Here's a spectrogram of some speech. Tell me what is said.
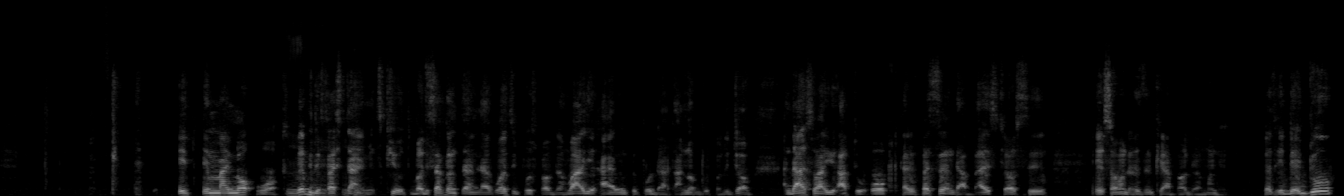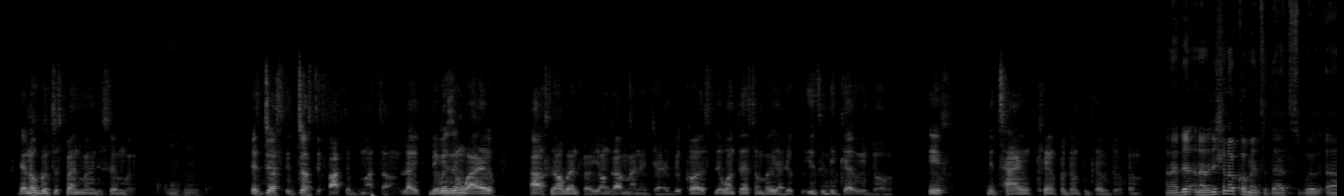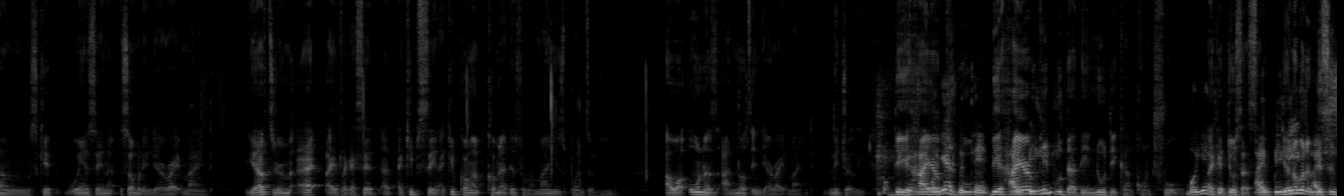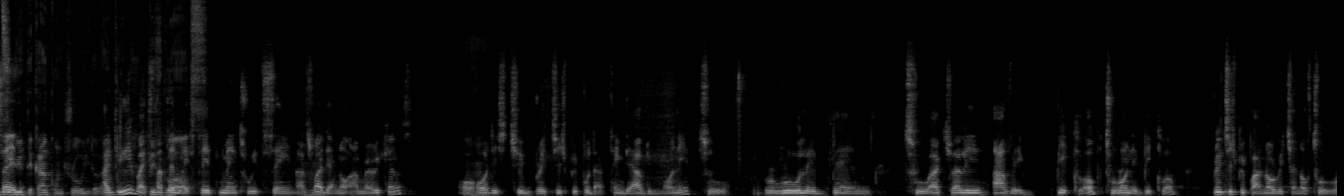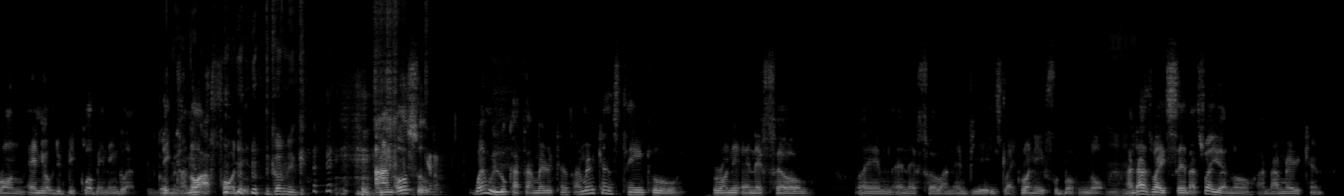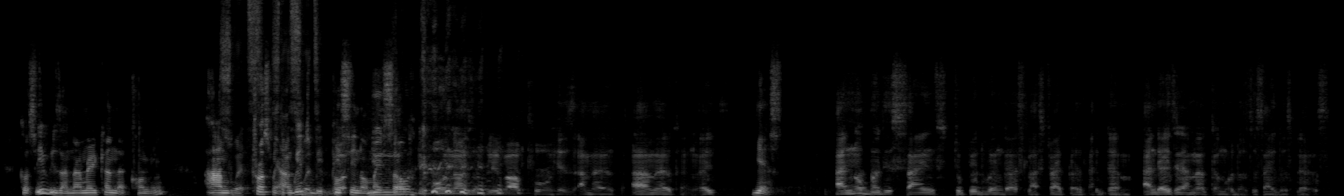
It it might not work. Maybe the Mhm, first time it's cute, but the second time, like what's people's problem? Why are you hiring people that are not good for the job? And that's why you have to hope that the person that buys Chelsea is someone that doesn't care about their money. Because if they do, they're not going to spend money the same way Mm-hmm. It's just it's just the fact of the matter. Like the reason why Arsenal went for a younger manager is because they wanted somebody that they could easily get rid of if the time came for them to get rid of him. And an additional comment to that will um Skipp when you're saying somebody in their right mind. You have to remember, I, like, like I said, I, I keep saying, I keep coming, coming at this from a man U's point of view. Our owners are not in their right mind, literally. They hire here's the people. They hire believe- people that they know they can control. But like Edosa said, I they're not believe going to listen to said- you if they can't control you. Like, I "Okay, believe I started my statement with saying that's Mm-hmm. why they're not Americans or all these cheap British people that think they have the money to rule a bin, to actually have a big club, to run a big club. British people are not rich enough to run any of the big club in England. They cannot get afford it. the government. And also, when we look at Americans, Americans think, oh, running NFL, um, NFL and NBA is like running a football. No, Mm-hmm. and that's why I said that's why you are not an American. Because if it's an American that coming, I'm Sweat. trust me, I'm Start going to be sweating. But pissing on you myself. know the owners of Liverpool is American, American, right? Yes, And nobody signs stupid wingers slash strikers like them. And there is an American model to sign those players.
